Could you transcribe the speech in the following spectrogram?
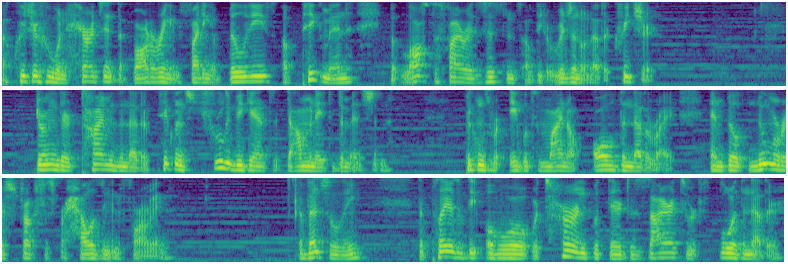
a creature who inherited the bartering and fighting abilities of pigmen but lost the fire resistance of the original nether creature. During their time in the nether, piglins truly began to dominate the dimension. Piglins were able to mine out all of the netherite and built numerous structures for housing and farming. Eventually, the players of the overworld returned with their desire to explore the nether,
